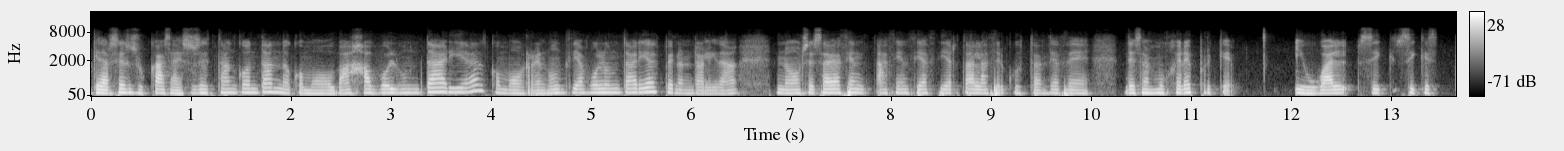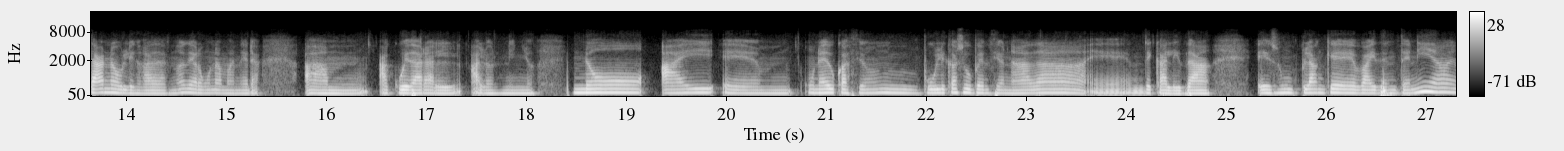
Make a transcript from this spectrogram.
quedarse en sus casas. Eso se están contando como bajas voluntarias, como renuncias voluntarias, pero en realidad no se sabe a, ciencia cierta las circunstancias de, de esas mujeres porque igual sí, sí que están obligadas, ¿no? De alguna manera a, cuidar a los niños. No hay em, una educación pública subvencionada eh, de calidad. Es un plan que Biden tenía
